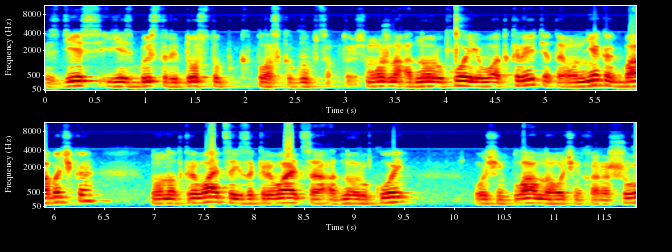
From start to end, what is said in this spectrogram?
Здесь есть быстрый доступ к плоскогубцам. То есть можно одной рукой его открыть. Это он не как бабочка, но он открывается и закрывается одной рукой. Очень плавно, очень хорошо.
